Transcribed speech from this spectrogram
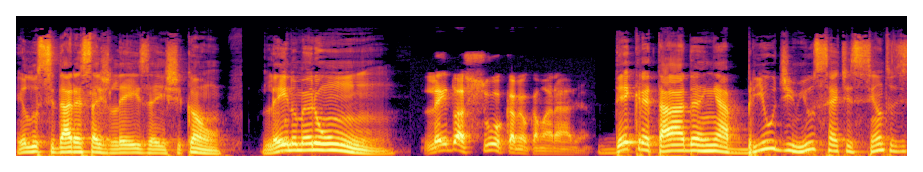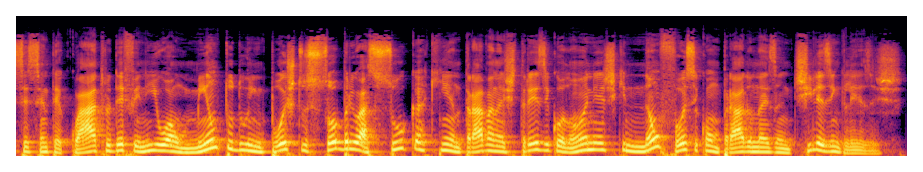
elucidar essas leis aí, Chicão. Lei número 1. Um. Lei do açúcar, meu camarada. Decretada em abril de 1764, definia o aumento do imposto sobre o açúcar que entrava nas 13 colônias que não fosse comprado nas Antilhas Inglesas.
